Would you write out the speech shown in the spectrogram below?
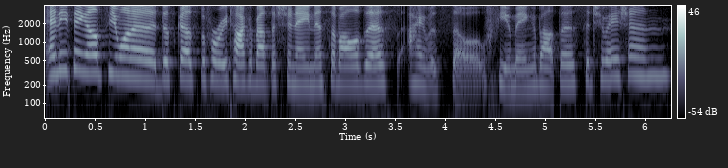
Anything else you want to discuss before we talk about the Shanae-ness of all of this? I was so fuming about this situation.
